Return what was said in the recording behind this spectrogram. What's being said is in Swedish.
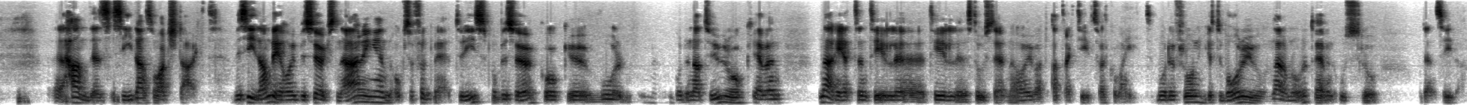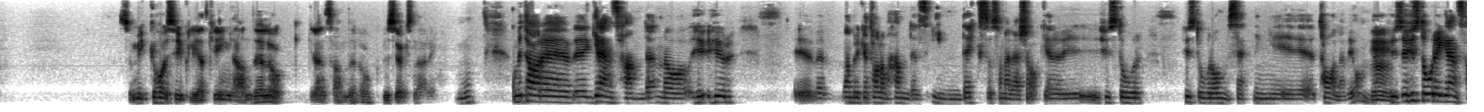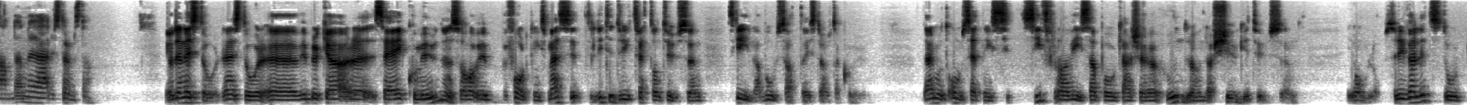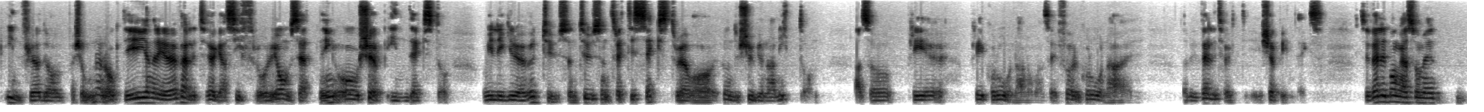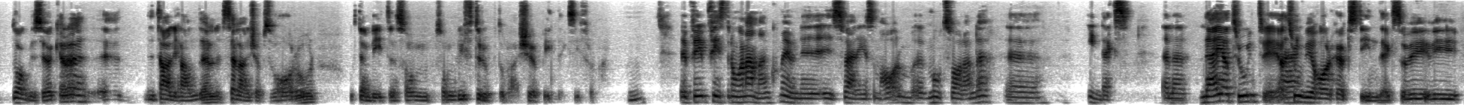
eh, handelssidan som varit starkt. Vid sidan om det har ju besöksnäringen också följt med. Turism och besök och eh, vår, både natur och även närheten till, eh, till storstäderna har ju varit attraktivt för att komma hit. Både från Göteborg och närområdet och även Oslo och den sidan. Så mycket har cirkulerat kring handel och gränshandel och besöksnäring. Mm. Om vi tar eh, gränshandeln och hur, hur eh, man brukar tala om handelsindex och sådana där saker. Hur stor, hur stor omsättning eh, talar vi om? Mm. Hur, hur stor är gränshandeln här i Strömstad? Jo, den är stor. Den är stor. Eh, vi brukar säga i kommunen så har vi befolkningsmässigt lite drygt 13 000 skrivna bosatta i Strömstad kommun. Däremot omsättningssiffrorna visar på kanske 100-120 000 i omlopp. Så det är väldigt stort inflöde av personer och det genererar väldigt höga siffror i omsättning och köpindex då. Och vi ligger över 1000, 1036 tror jag var under 2019. Alltså pre- pre-coronan om man säger, före corona. Där det är väldigt högt i köpindex. Så det är väldigt många som är dagbesökare, eh, detaljhandel, sällanköpsvaror och den biten som, som lyfter upp de här köpindexsiffrorna. Eh, fin- Finns det någon annan kommun i, i Sverige som har motsvarande eh, index? Eller? Nej, jag tror inte det. Jag Nej. tror vi har högst index och vi, vi,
